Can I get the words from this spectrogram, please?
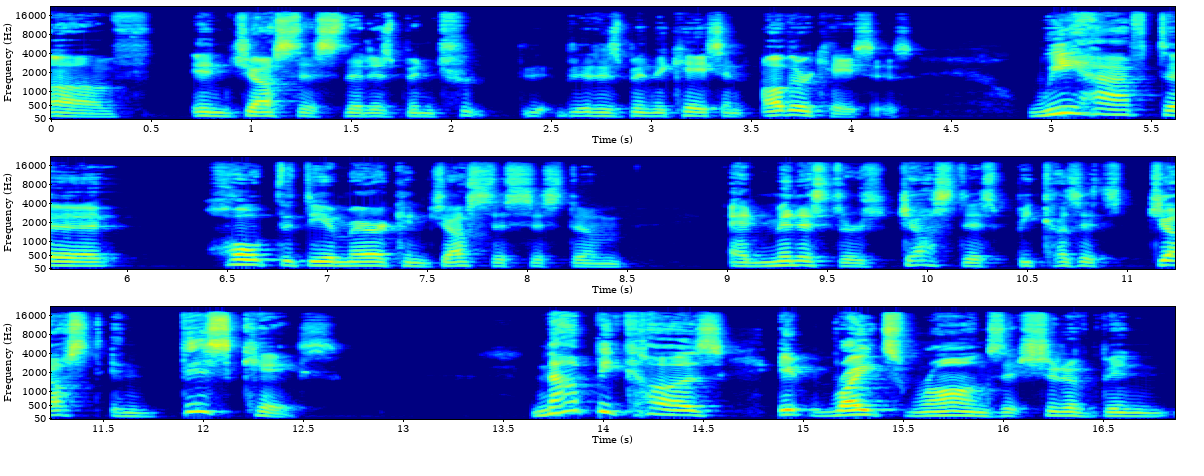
of injustice that has been tr- that has been the case in other cases. We have to hope that the American justice system administers justice because it's just in this case, not because it rights wrongs that should have been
